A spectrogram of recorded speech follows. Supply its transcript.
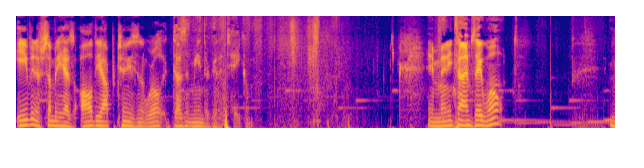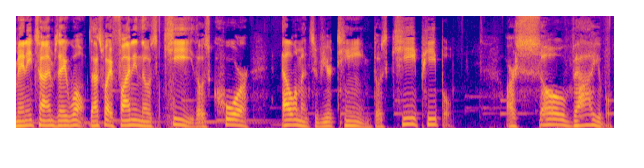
even if somebody has all the opportunities in the world, it doesn't mean they're going to take them. And many times they won't. Many times they won't. That's why finding those key, those core elements of your team, those key people, are so valuable.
